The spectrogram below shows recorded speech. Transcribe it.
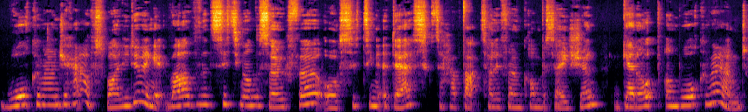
walk around your house while you're doing it rather than sitting on the sofa or sitting at a desk to have that telephone conversation. Get up and walk around.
